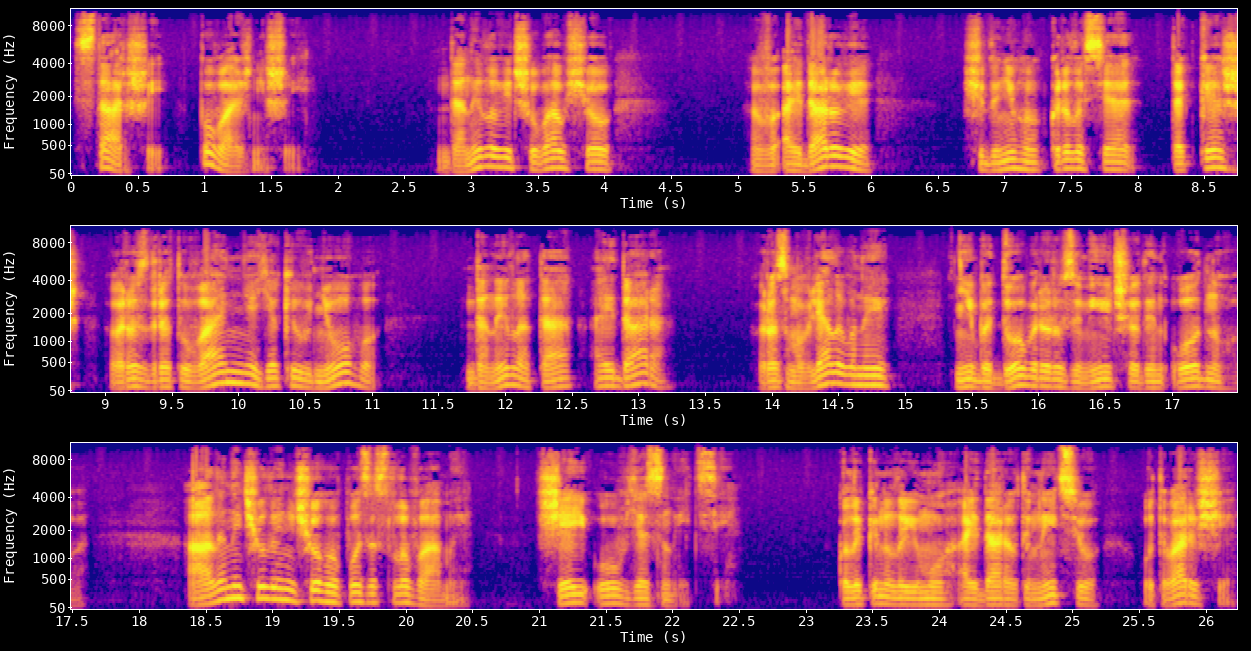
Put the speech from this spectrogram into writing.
старший, поважніший. Данило відчував, що в Айдарові, що до нього крилося таке ж роздратування, як і в нього, Данила та Айдара. Розмовляли вони, ніби добре розуміючи один одного, але не чули нічого поза словами, ще й у в'язниці. Коли кинули йому Айдара в темницю у товариші,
